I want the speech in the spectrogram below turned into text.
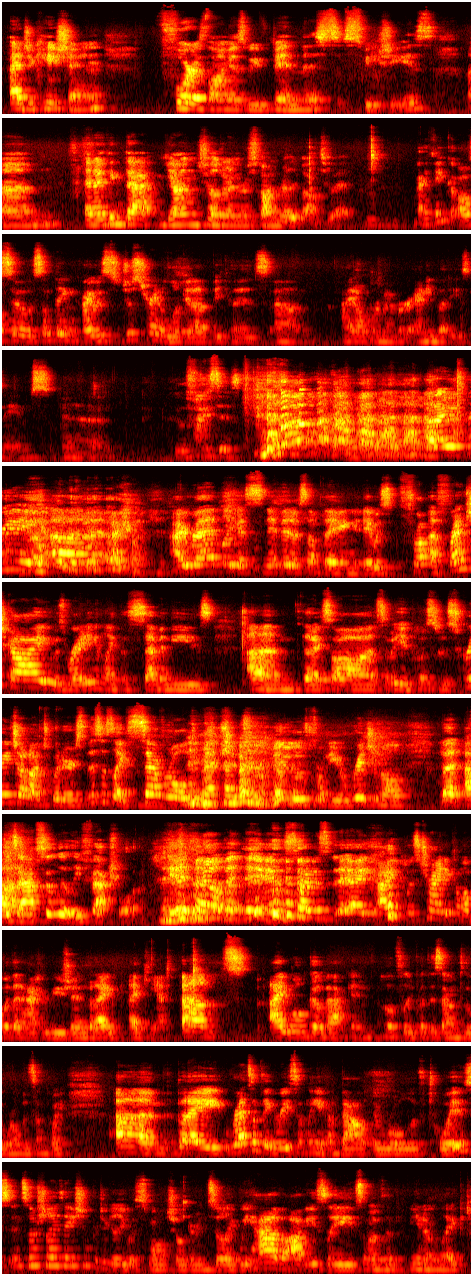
education for as long as we've been this species. Um, and i think that young children respond really well to it. I think also something I was just trying to look it up because um, I don't remember anybody's names. Uh, who the fuck is this? Um, but I was reading. Uh, I, I read like a snippet of something. It was fr- a French guy who was writing in like the seventies. Um, that I saw somebody had posted a screenshot on Twitter. So this is like several dimensions removed from the original. But um, It's absolutely factual. though. it is no, but it, was, so I was I, I was trying to come up with an attribution, but I, I can't. Um, I will go back and hopefully put this out into the world at some point. Um, but I read something recently about the role of toys in socialization, particularly with small children. So like we have obviously some of the you know like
